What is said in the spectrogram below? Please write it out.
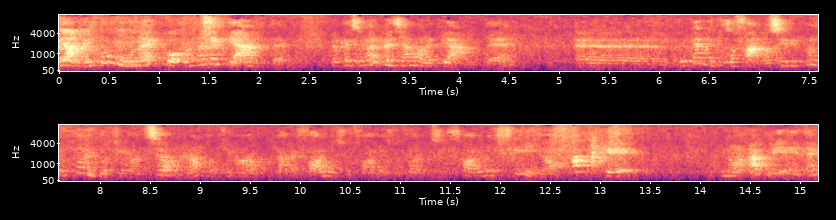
abbiamo in comune con le piante, perché se noi pensiamo alle piante, eh, le piante cosa fanno? Si riproducono in continuazione, no? continuano a buttare foglie su foglie su foglie su foglie fino a che non avviene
